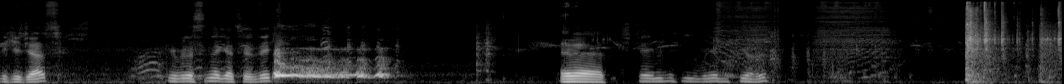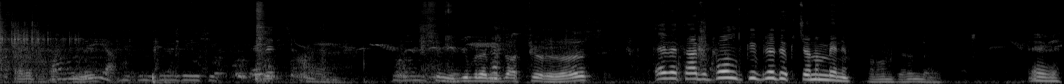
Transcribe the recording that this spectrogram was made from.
dikeceğiz. Gübresini de getirdik. Evet, çiçeğimizi şimdi buraya dikiyoruz. Şimdi gübremizi atıyoruz. Evet abi bol gübre dök canım benim. Tamam canım benim. Evet.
